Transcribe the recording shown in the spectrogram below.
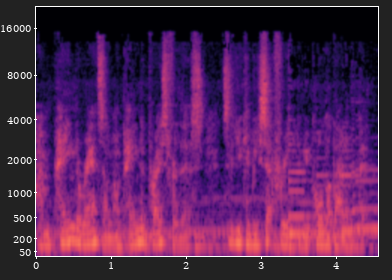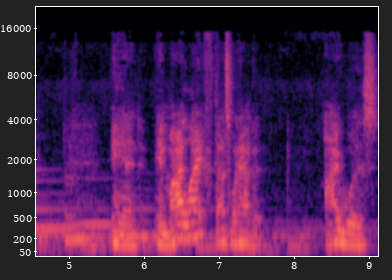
I'm paying the ransom. I'm paying the price for this so that you can be set free, to be pulled up out of the pit. And in my life, that's what happened. I was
